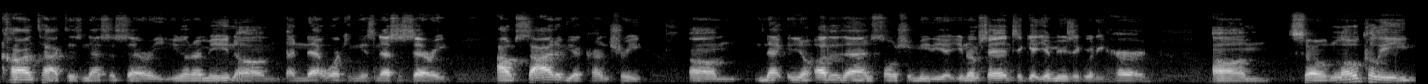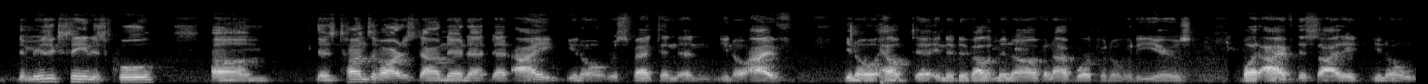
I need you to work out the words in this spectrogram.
contact is necessary. You know what I mean? Um, and networking is necessary outside of your country. Um, ne- you know, other than social media. You know what I'm saying? To get your music really heard. Um, so locally, the music scene is cool. Um, there's tons of artists down there that that I you know respect and and you know I've you know helped uh, in the development of and I've worked with over the years. But I've decided you know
